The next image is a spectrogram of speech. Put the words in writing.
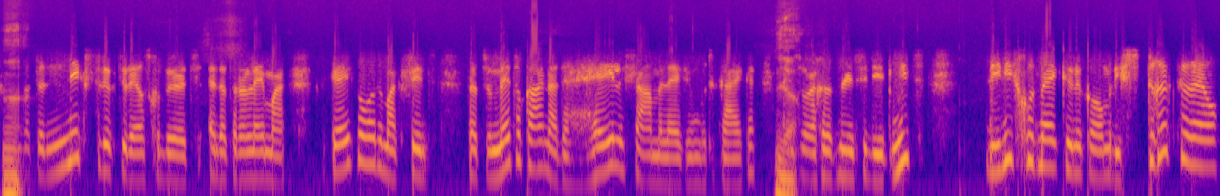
Ja. Dat er niks structureels gebeurt en dat er alleen maar gekeken wordt. Maar ik vind dat we met elkaar naar de hele samenleving moeten kijken. Ja. En zorgen dat mensen die het niet, die niet goed mee kunnen komen, die structureel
